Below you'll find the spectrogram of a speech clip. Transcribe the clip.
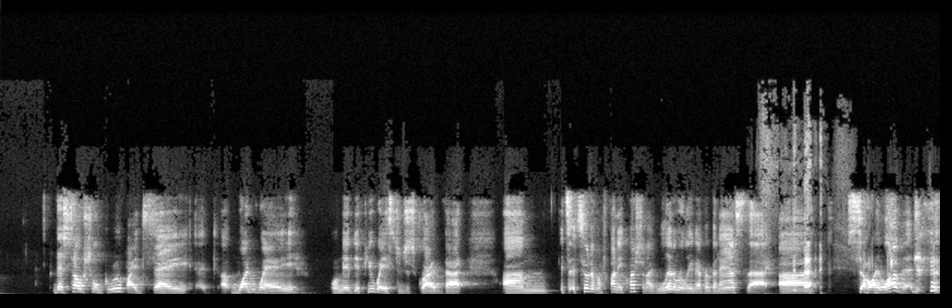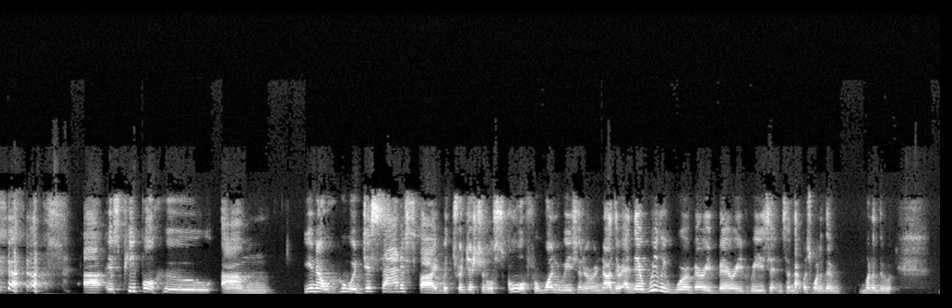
the social group, I'd say, uh, one way, or maybe a few ways to describe that. Um, it's, it's sort of a funny question. I've literally never been asked that. Uh, so I love it. Uh, is people who um, you know, who were dissatisfied with traditional school for one reason or another. And there really were very varied reasons. And that was one of the, one of the,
